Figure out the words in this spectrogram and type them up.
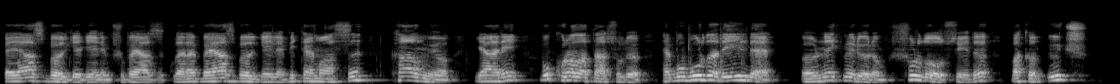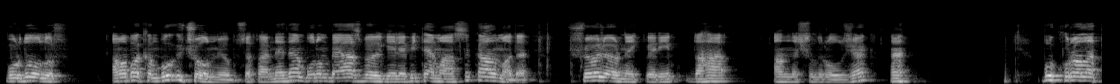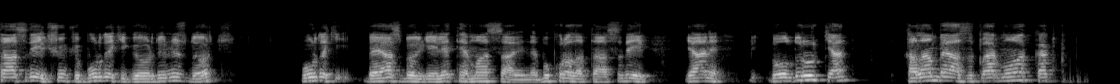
beyaz bölge diyelim şu beyazlıklara. Beyaz bölgeyle bir teması kalmıyor. Yani bu kural hatası oluyor. He bu burada değil de örnek veriyorum şurada olsaydı bakın 3 burada olur. Ama bakın bu 3 olmuyor bu sefer. Neden? Bunun beyaz bölgeyle bir teması kalmadı. Şöyle örnek vereyim. Daha anlaşılır olacak. Heh. Bu kural hatası değil. Çünkü buradaki gördüğünüz 4 buradaki beyaz bölgeyle temas halinde. Bu kural hatası değil. Yani doldururken kalan beyazlıklar muhakkak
